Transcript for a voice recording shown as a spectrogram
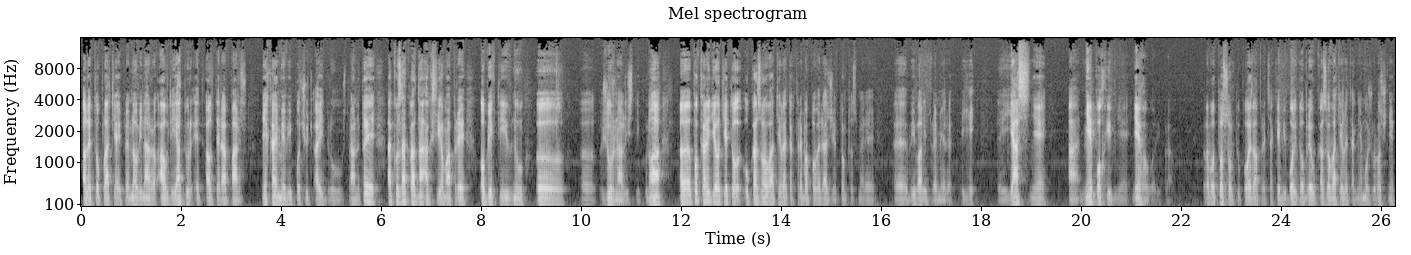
ale to platí aj pre novinárov audiatur et altera pars. Nechajme vypočuť aj druhú stranu. To je ako základná axioma pre objektívnu e, e, žurnalistiku. No a e, pokiaľ ide o tieto ukazovatele, tak treba povedať, že v tomto smere e, bývalý premiér je, jasne a nepochybne nehovorí pravdu. Lebo to som tu povedal, predsa keby boli dobré ukazovatele, tak nemôžu ročne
